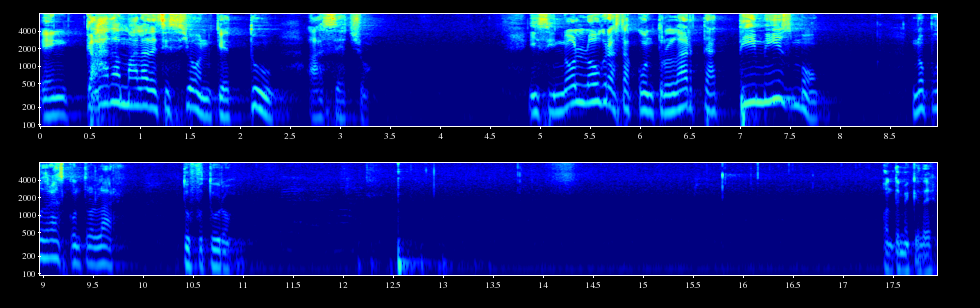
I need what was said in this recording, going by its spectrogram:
en cada mala decisión que tú has hecho. Y si no logras a controlarte a ti mismo, no podrás controlar tu futuro. ¿Dónde me quedé?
